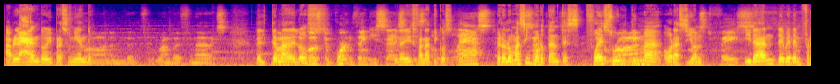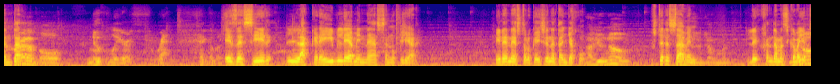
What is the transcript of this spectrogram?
hablando y presumiendo Del tema de los fanáticos. pero lo más importante fue su última oración. Irán debe de enfrentar, es decir, la creíble amenaza nuclear. Miren esto, lo que dice Netanyahu. Now you know, Ustedes saben, le- damas y caballeros,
